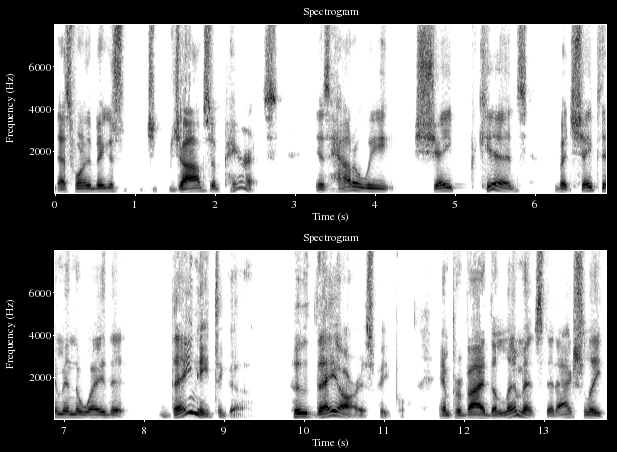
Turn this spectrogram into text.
that's one of the biggest j- jobs of parents is how do we shape kids, but shape them in the way that they need to go, who they are as people, and provide the limits that actually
